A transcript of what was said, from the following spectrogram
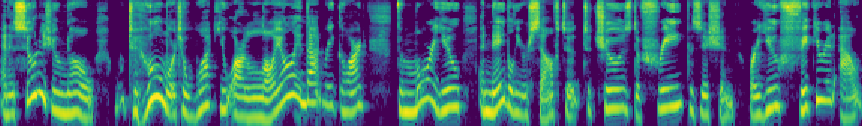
And as soon as you know to whom or to what you are loyal in that regard, the more you enable yourself to, to choose the free position where you figure it out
